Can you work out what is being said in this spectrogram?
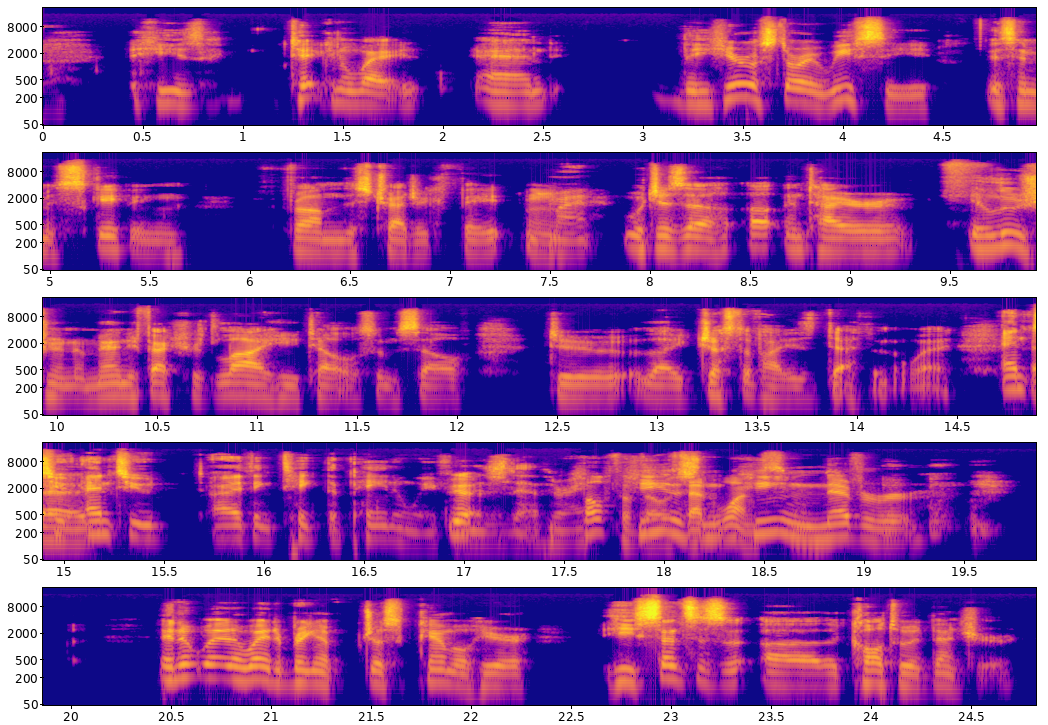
Mm. He's taken away, and the hero story we see is him escaping from this tragic fate, Mm. right which is a, a entire illusion, a manufactured lie he tells himself to like justify his death in a way. and to Uh, and to i think take the pain away from Yeah. his death right Both of he those is at once. he never in a, way, in a way to bring up joseph campbell here he senses uh, the call to adventure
